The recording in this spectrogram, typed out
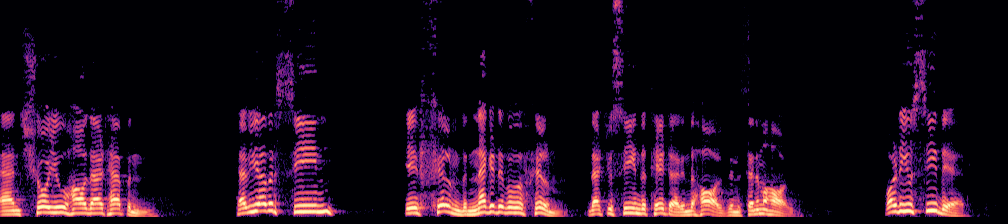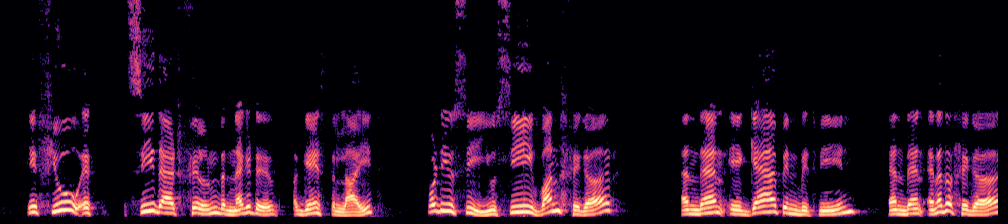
and show you how that happens. Have you ever seen a film, the negative of a film that you see in the theater, in the halls, in the cinema halls? What do you see there? If you eh, see that film, the negative, against the light, what you see you see one figure then a gap then another figure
